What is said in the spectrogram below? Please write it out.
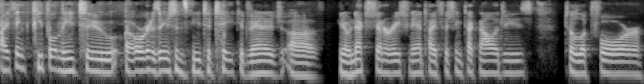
I think people need to, uh, organizations need to take advantage of, you know, next generation anti phishing technologies to look for,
